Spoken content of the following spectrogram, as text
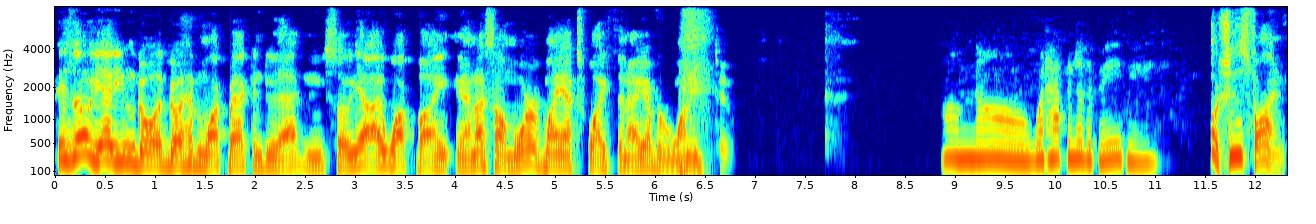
he said, "Oh yeah, you can go go ahead and walk back and do that." And so yeah, I walked by and I saw more of my ex-wife than I ever wanted to. Oh no! What happened to the baby? Oh, she's fine.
